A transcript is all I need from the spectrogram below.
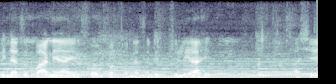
पिण्याचं पाणी आहे स्वयंपाक करण्यासाठी चुली आहेत. असे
